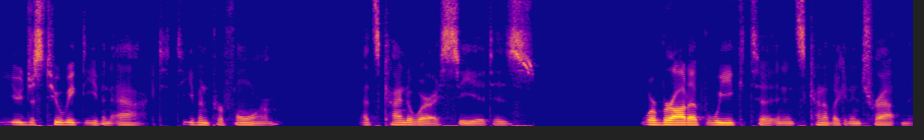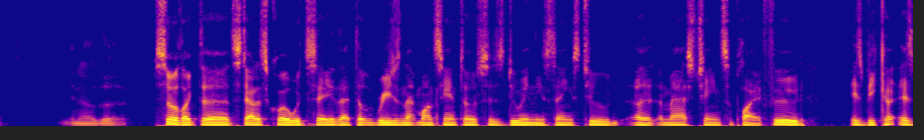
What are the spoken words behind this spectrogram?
you're just too weak to even act, to even perform. That's kind of where I see it is we're brought up weak to and it's kind of like an entrapment. You know, the So, like the status quo would say that the reason that Monsanto's is doing these things to a, a mass chain supply of food is because is,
